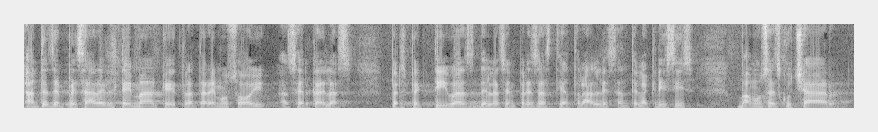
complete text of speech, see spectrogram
antes de empezar el tema que trataremos hoy acerca de las perspectivas de las empresas teatrales ante la crisis, vamos a escuchar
